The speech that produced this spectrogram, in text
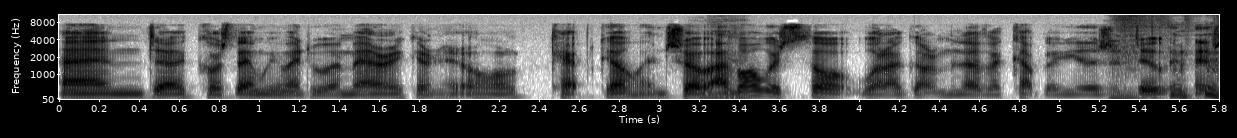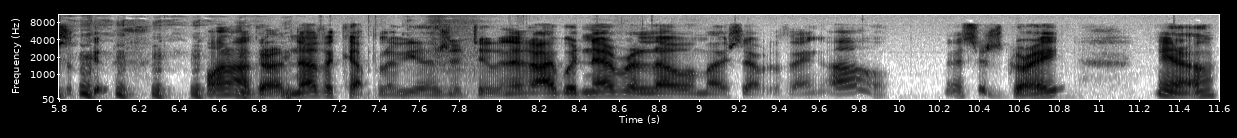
And uh, of course, then we went to America, and it all kept going. So mm-hmm. I've always thought, well, I've got another couple of years of doing this. well, I've got another couple of years of doing it. I would never allow myself to think, oh, this is great you know,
